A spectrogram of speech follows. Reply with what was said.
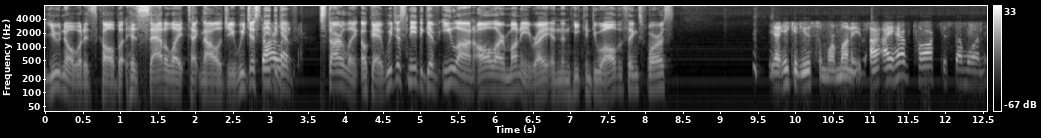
you know what it's called, but his satellite technology. We just need to give Starlink. Okay, we just need to give Elon all our money, right, and then he can do all the things for us. Yeah, he could use some more money. I, I have talked to someone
